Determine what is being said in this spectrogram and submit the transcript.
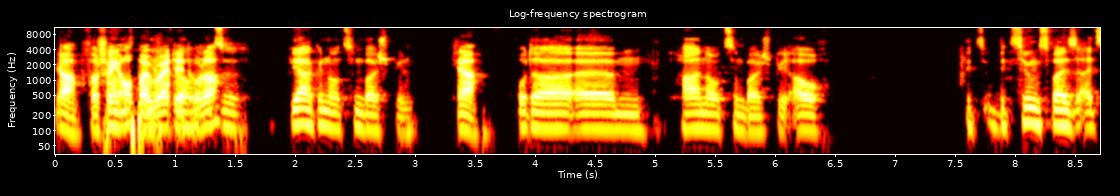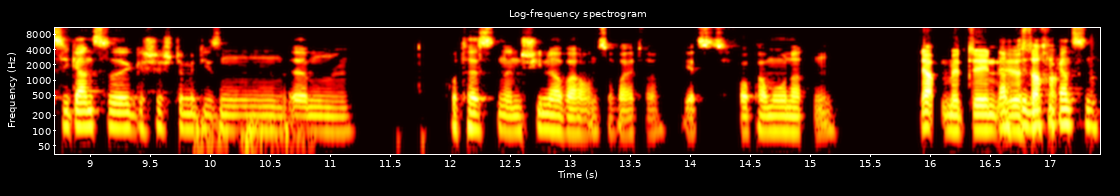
Ja, wahrscheinlich auch bei Reddit, oder? Also, ja, genau, zum Beispiel. Ja. Oder ähm, Hanau zum Beispiel auch. Be beziehungsweise als die ganze Geschichte mit diesen ähm, Protesten in China war und so weiter. Jetzt vor ein paar Monaten. Ja, mit den Nach, äh, der- nach, der ganzen,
